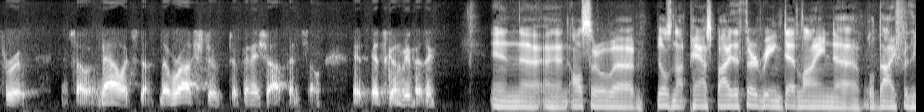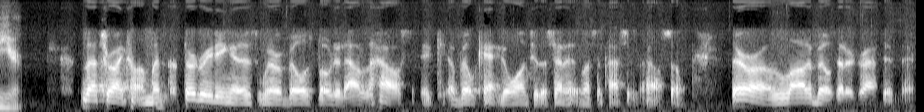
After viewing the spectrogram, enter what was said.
through. And so now it's the, the rush to, to finish up, and so it, it's going to be busy. And uh, and also, uh, bills not passed by the third reading deadline uh, will die for the year. That's right, Tom. But the third reading is where a bill is voted out of the House. It, a bill can't go on to the Senate unless it passes the House. So there are a lot of bills that are drafted that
